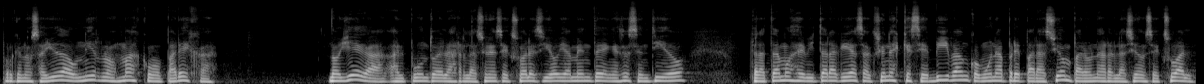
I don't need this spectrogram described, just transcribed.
porque nos ayuda a unirnos más como pareja no llega al punto de las relaciones sexuales y obviamente en ese sentido tratamos de evitar aquellas acciones que se vivan como una preparación para una relación sexual.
